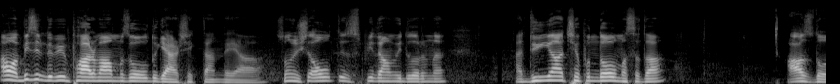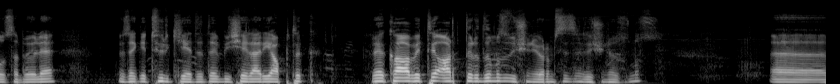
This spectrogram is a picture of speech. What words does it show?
Ama bizim de bir parmağımız oldu gerçekten de ya. Sonuçta Outlast speedrun videolarını yani dünya çapında olmasa da az da olsa böyle özellikle Türkiye'de de bir şeyler yaptık. Rekabeti arttırdığımızı düşünüyorum. Siz ne düşünüyorsunuz? Ee,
